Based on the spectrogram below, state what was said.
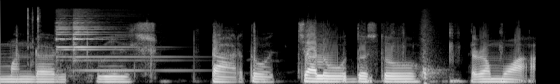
મંડળ વિલ સ્ટાર તો ચાલો દોસ્તો રમવા.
